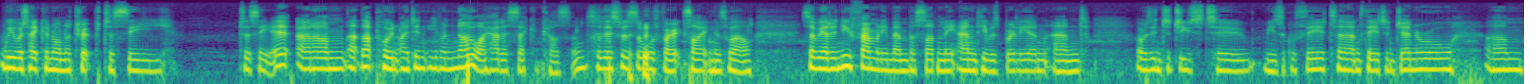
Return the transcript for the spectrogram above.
we were taken on a trip to see to see it. And um, at that point, I didn't even know I had a second cousin, so this was all very exciting as well. So we had a new family member suddenly, and he was brilliant. And I was introduced to musical theatre and theatre in general. Um,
